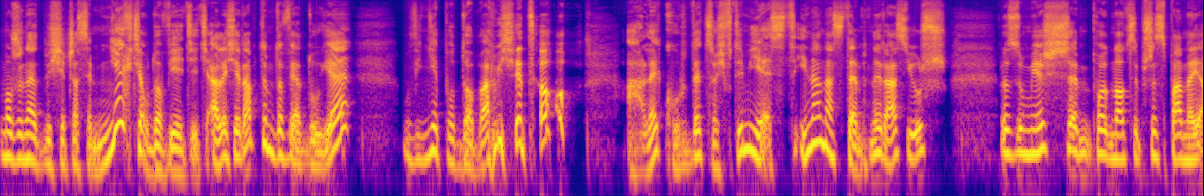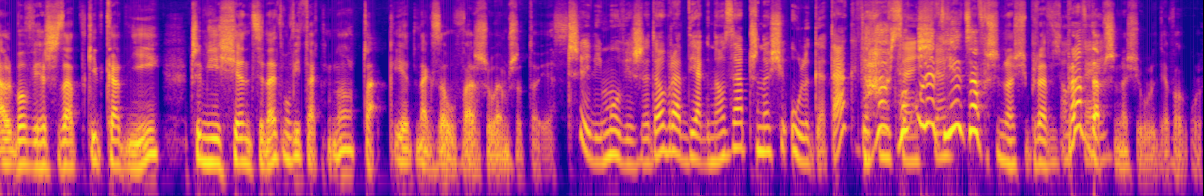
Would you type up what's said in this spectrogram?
może nawet by się czasem nie chciał dowiedzieć, ale się raptem dowiaduje, mówi, nie podoba mi się to, ale kurde, coś w tym jest. I na następny raz już, rozumiesz, po nocy przespanej albo wiesz, za kilka dni czy miesięcy nawet mówi tak, no tak, jednak zauważyłem, że to jest. Czyli mówisz, że dobra diagnoza przynosi ulgę, tak? W Tak, jakimś w ogóle wiedza przynosi, praw- Okej. prawda przynosi ulgę w ogóle.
